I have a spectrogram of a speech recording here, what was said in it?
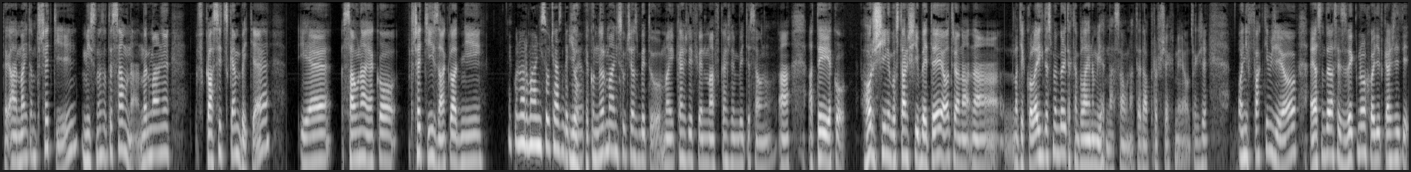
tak ale mají tam třetí místnost a to je sauna. Normálně v klasickém bytě je sauna jako třetí základní jako normální součást bytu. Jo, jo, jako normální součást bytu. Mají, každý Fin má v každém bytě saunu. A, a ty jako horší nebo starší byty, jo, třeba na, na, na těch kolejích, kde jsme byli, tak tam byla jenom jedna sauna, teda pro všechny, jo, takže oni fakt tím žijou a já jsem teda si zvyknul chodit každý, tý,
